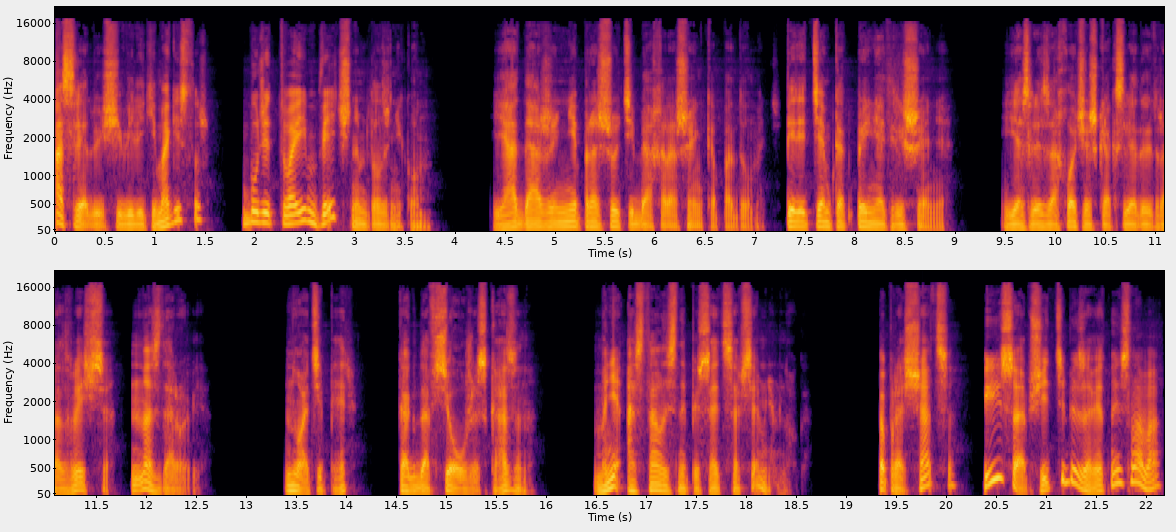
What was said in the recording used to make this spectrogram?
А следующий великий магистр будет твоим вечным должником. Я даже не прошу тебя хорошенько подумать перед тем, как принять решение. Если захочешь как следует развлечься, на здоровье. Ну а теперь, когда все уже сказано, мне осталось написать совсем немного. Попрощаться и сообщить тебе заветные слова.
